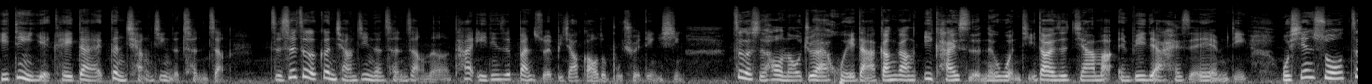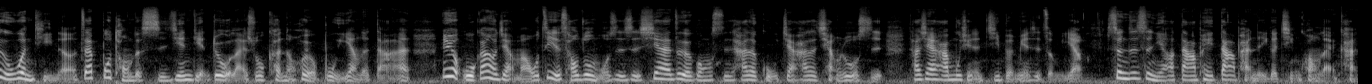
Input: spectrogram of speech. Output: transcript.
一定也可以带来更强劲的成长。只是这个更强劲的成长呢，它一定是伴随比较高的不确定性。这个时候呢，我就来回答刚刚一开始的那个问题，到底是加码 NVIDIA 还是 AMD？我先说这个问题呢，在不同的时间点对我来说可能会有不一样的答案，因为我刚有讲嘛，我自己的操作模式是现在这个公司它的股价、它的强弱势，它现在它目前的基本面是怎么样，甚至是你要搭配大盘的一个情况来看。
